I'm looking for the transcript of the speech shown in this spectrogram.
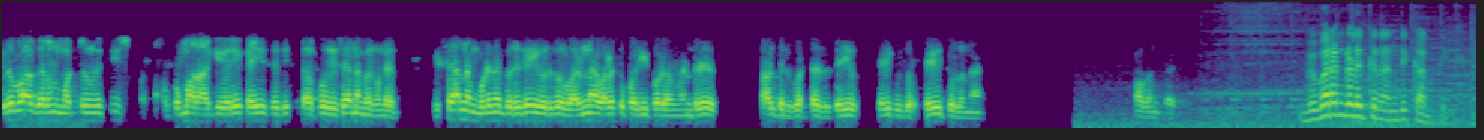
கிருபாகரன் மற்றும் நிதிஷ் குமார் ஆகியோரை கைது செய்து தற்போது விசாரணை மேற்கொண்டனர். விசாரணை முடிந்த பிறகு இவர்கள் வர்ண வழக்கு பதிவுப்படும் என்று காவல்துறை வட்டாரத்தில் தெரிவித்து- தெரிவித்துள்ளனர். விவரங்களுக்கு நன்றி கார்த்திக்.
